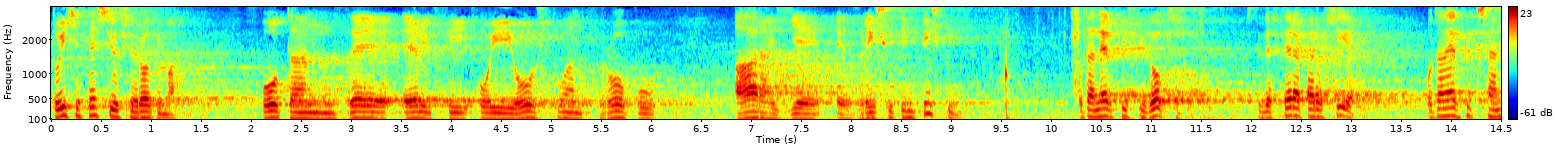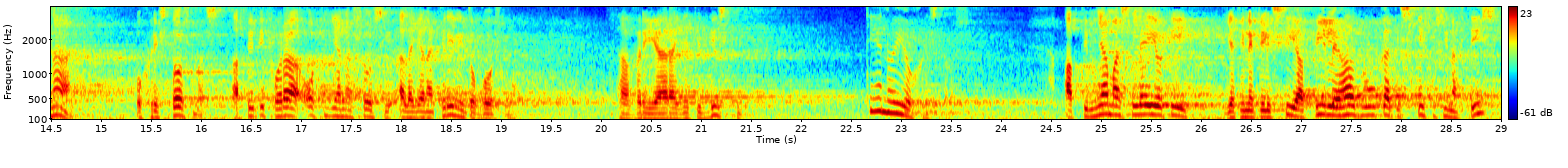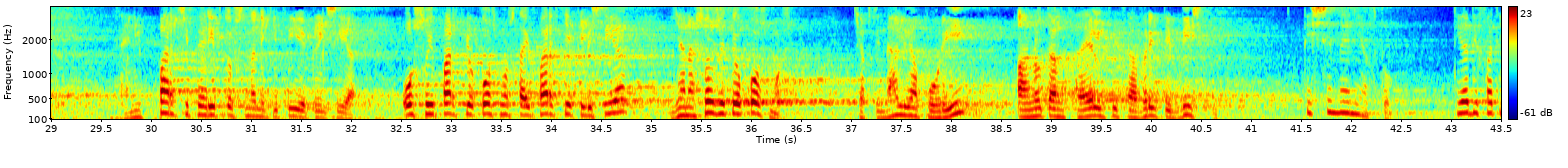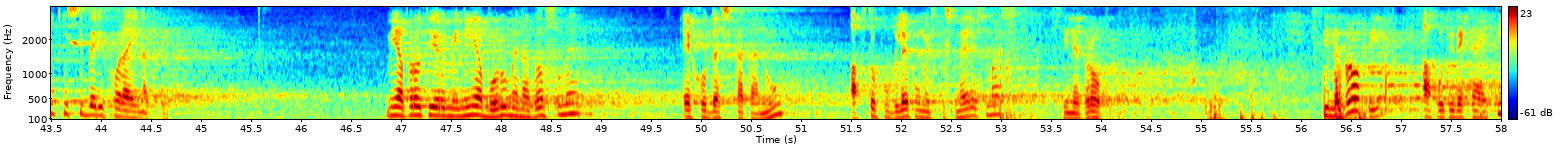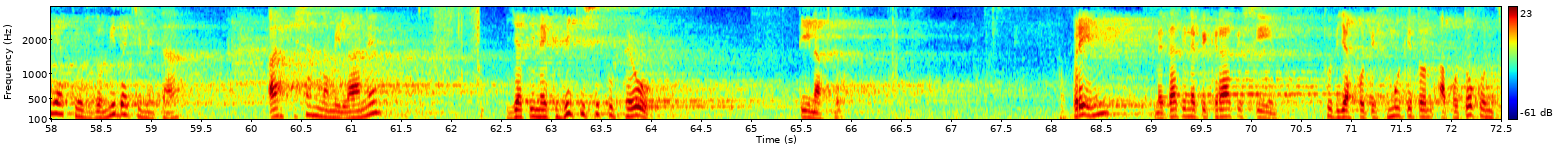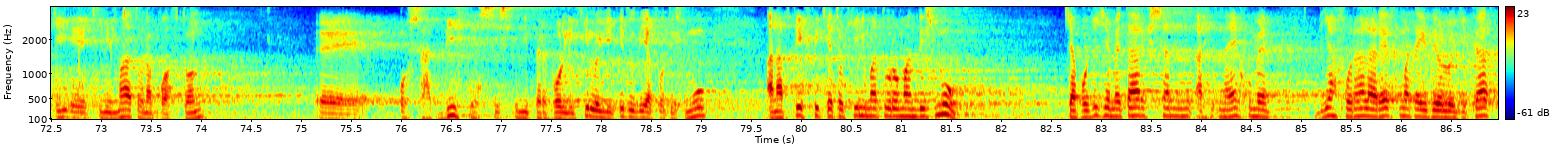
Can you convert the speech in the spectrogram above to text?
το είχε θέσει ως ερώτημα. Όταν δε έλθει ο Υιός του ανθρώπου, άραγε ευρύσει την πίστη. Όταν έρθει στη δόξα του, στη Δευτέρα Παρουσία, όταν έρθει ξανά ο Χριστός μας, αυτή τη φορά όχι για να σώσει, αλλά για να κρίνει τον κόσμο, θα βρει άραγε την πίστη. Τι εννοεί ο Χριστός; Απ' τη μια μας λέει ότι για την Εκκλησία πήλε άδου ούκα της σχίσους είναι αυτής, δεν υπάρχει περίπτωση να νικηθεί η Εκκλησία. Όσο υπάρχει ο κόσμος θα υπάρχει η Εκκλησία για να σώζεται ο κόσμος. Και απ' την άλλη απορεί αν όταν θα έλθει θα βρει την πίστη. Τι σημαίνει αυτό; Τι αντιφατική συμπεριφορά είναι αυτή; Μία πρώτη ερμηνεία μπορούμε να δώσουμε έχοντας κατά νου αυτό που βλέπουμε στις μέρες μας στην Ευρώπη. Στην Ευρώπη, από τη δεκαετία του 70 και μετά, άρχισαν να μιλάνε για την εκδίκηση του Θεού. Τι είναι αυτό; Πριν, μετά την επικράτηση του διαφωτισμού και των αποτόπων ε, κινημάτων από αυτόν, ε, ως αντίθεση στην υπερβολική λογική του διαφωτισμού, αναπτύχθηκε το κίνημα του ρομαντισμού. Και από εκεί και μετά άρχισαν να έχουμε διάφορα άλλα ρεύματα ιδεολογικά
